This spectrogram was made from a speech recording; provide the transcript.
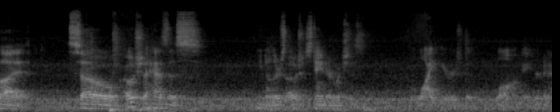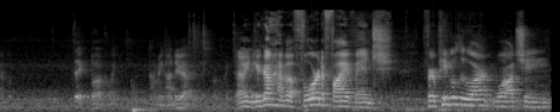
But so OSHA has this, you know, there's OSHA standard which is light years but long. You're gonna have a thick book, like I mean, I do have a thick book. Like I mean, you're gonna have a four to five inch For people who aren't watching,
